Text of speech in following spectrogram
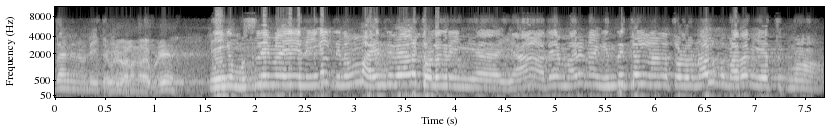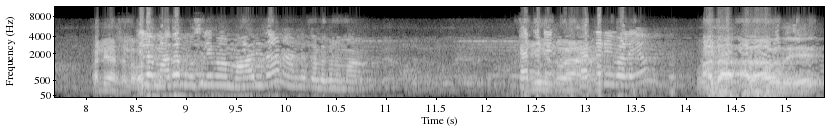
என்னுடைய எப்படி நீங்க முஸ்லீமை நீங்கள் தினமும் ஐந்து வேளை தொழுகிறீங்க. ஏன்? அதே மாதிரி நாங்க இந்துக்கள் நாங்க தொழுகினாலும் உங்க மதம் ஏத்துக்குமா? இல்ல மதம் முஸ்லீமா மாறிதான் நாங்க தொழுகணுமா? கத்தடி வளையம். அதா- அதாவது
